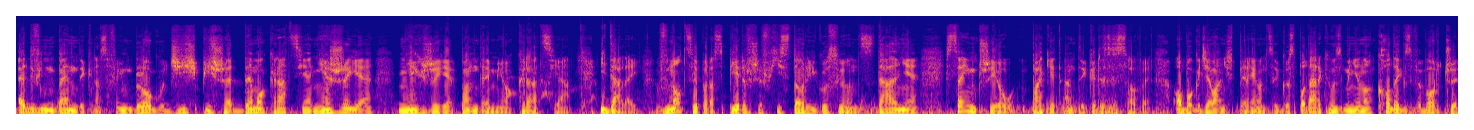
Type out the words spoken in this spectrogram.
Edwin Bendyk na swoim blogu dziś pisze demokracja nie żyje, niech żyje pandemiokracja. I dalej. W nocy po raz pierwszy w historii głosując zdalnie, Sejm przyjął pakiet antykryzysowy. Obok działań wspierających gospodarkę zmieniono kodeks wyborczy,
